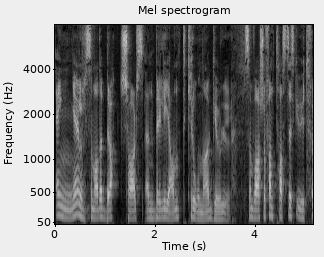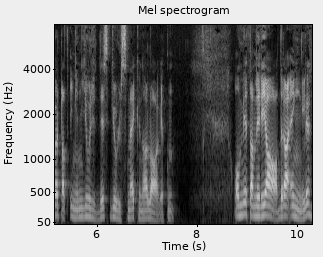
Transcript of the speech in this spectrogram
engel som hadde brakt Charles en briljant krone av gull, som var så fantastisk utført at ingen jordisk gullsmed kunne ha laget den. Omgitt av myriader av engler,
